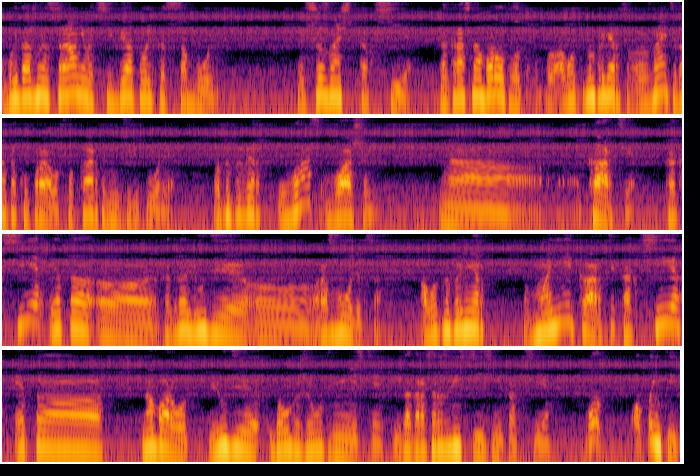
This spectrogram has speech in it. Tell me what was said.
Вы должны сравнивать себя только с собой. То есть, что значит как все? Как раз наоборот, вот, а вот, например, знаете, да, такое правило, что карта не территория. Вот, например, у вас в вашей э, карте, как все, это э, когда люди э, разводятся. А вот, например, в моей карте, как все, это наоборот, люди долго живут вместе. И как раз развестись не как все. Вот, опаньки,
